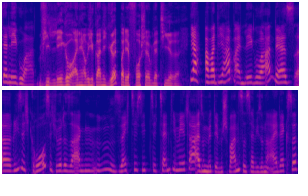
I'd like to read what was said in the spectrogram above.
der Leguan. Wie Leguan? Den habe ich ja gar nicht gehört bei der Vorstellung der Tiere. Ja, aber die haben einen Leguan, der ist äh, riesig groß. Ich würde sagen 60, 70 Zentimeter. Also mit dem Schwanz, das ist ja wie so eine Eidechse.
